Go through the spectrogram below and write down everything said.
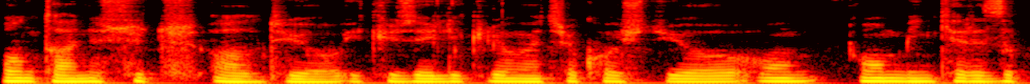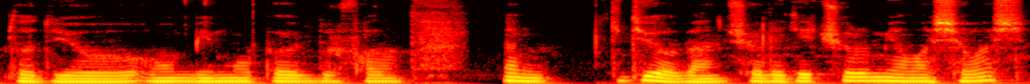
10 tane süt al diyor, 250 kilometre koş diyor, 10, 10 bin kere zıpla diyor, 10 bin mob öldür falan. Yani gidiyor ben şöyle geçiyorum yavaş yavaş.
